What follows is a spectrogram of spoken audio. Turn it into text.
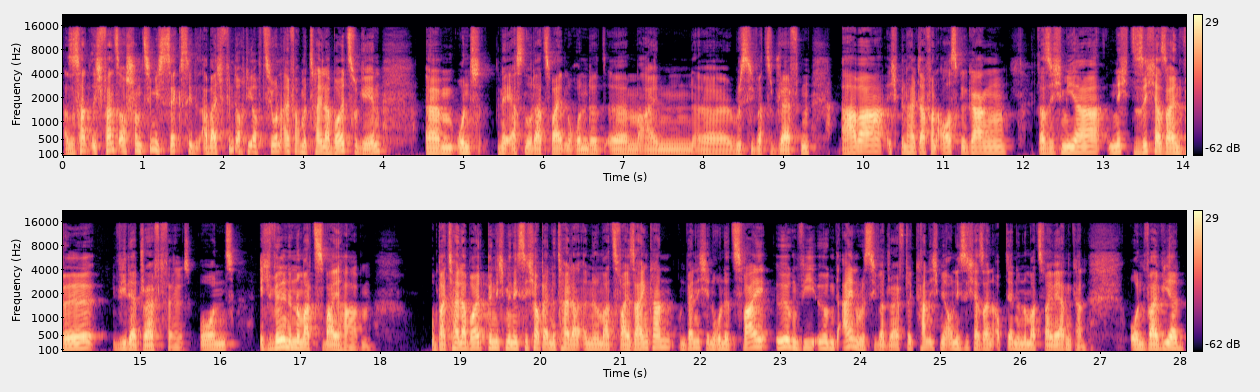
also es hat, ich fand es auch schon ziemlich sexy, aber ich finde auch die Option, einfach mit Tyler Boyd zu gehen, ähm, und in der ersten oder zweiten Runde ähm, einen äh, Receiver zu draften. Aber ich bin halt davon ausgegangen, dass ich mir nicht sicher sein will, wie der Draft fällt. Und ich will eine Nummer zwei haben. Und bei Tyler Boyd bin ich mir nicht sicher, ob er eine, Tyler, eine Nummer zwei sein kann. Und wenn ich in Runde zwei irgendwie irgendeinen Receiver drafte, kann ich mir auch nicht sicher sein, ob der eine Nummer zwei werden kann. Und weil wir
